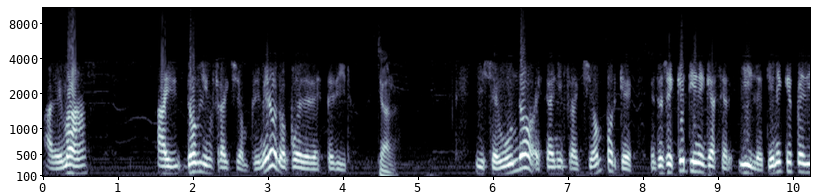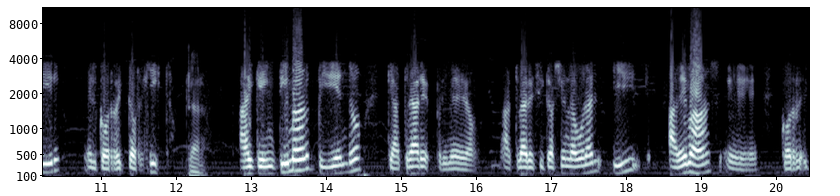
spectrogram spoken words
además, hay doble infracción. Primero, no puede despedir. claro, Y segundo, está en infracción porque, entonces, ¿qué tiene que hacer? Y le tiene que pedir el correcto registro. claro, Hay que intimar pidiendo que aclare, primero, aclare situación laboral y además, eh, corre- eh,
